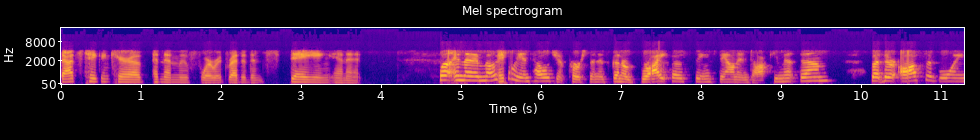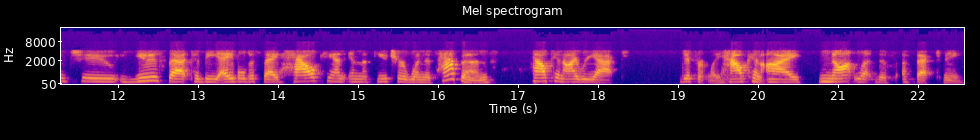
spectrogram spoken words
that's taken care of, and then move forward rather than staying in it. Well, and the emotionally intelligent person is going to write those things down and document them, but they're also going to use that to be able to say, how can in the future when this happens, how can I react differently? How can I not let this affect me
